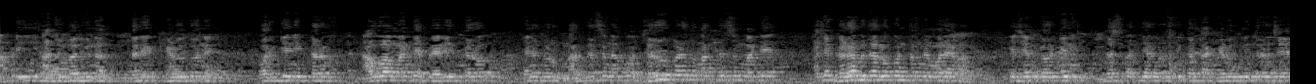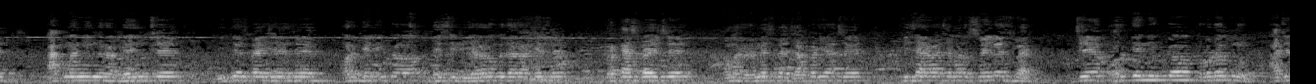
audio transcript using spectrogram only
આપણી આજુબાજુના દરેક ખેડૂતોને ઓર્ગેનિક તરફ આવવા માટે પ્રેરિત કરો, એને થોડુંક માર્ગદર્શન આપો. જરૂર પડે તો માર્ગદર્શન માટે આજે ઘણા બધા લોકોને તમને મળ્યા કે જેમ કે ઓર્ગેનિક દસ અગિયાર વર્ષથી કરતા ખેડૂત મિત્ર છે આત્માની અંદર બેન છે વિદ્યેશભાઈ છે જે ઓર્ગેનિક દેશી બિયારણો બધા રાખે છે, પ્રકાશભાઈ છે, અમારા રમેશભાઈ ઝાપડિયા છે, બીજા આવ્યા છે અમારા શૈલેષભાઈ, જે ઓર્ગેનિક પ્રોડક્ટનું આજે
